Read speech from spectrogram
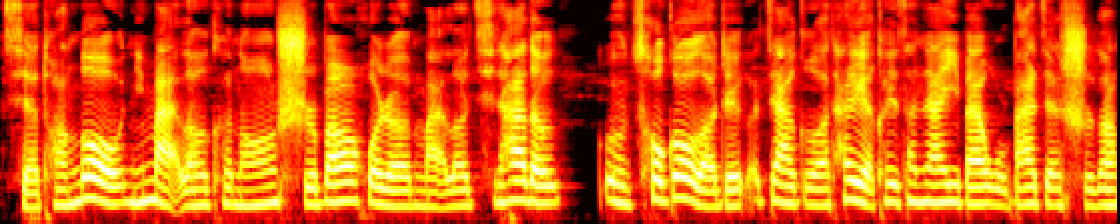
且团购你买了可能十包或者买了其他的，嗯，凑够了这个价格，它也可以参加一百五十八减十的。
